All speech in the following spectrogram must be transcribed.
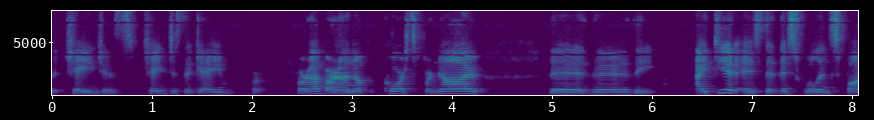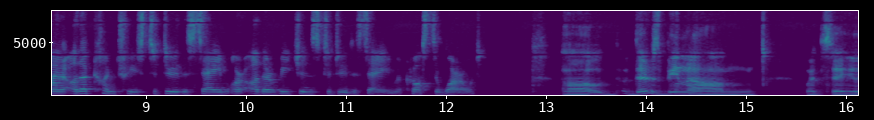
that changes changes the game for, forever. And of course, for now, the the the idea is that this will inspire other countries to do the same or other regions to do the same across the world. Uh, there's been, um, let's say,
